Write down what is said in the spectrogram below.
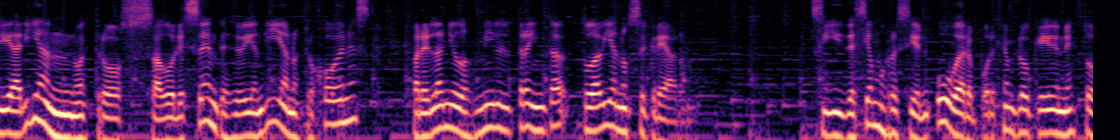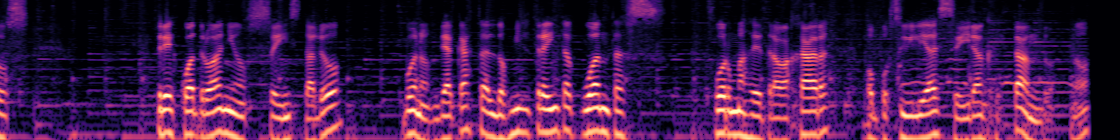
que harían nuestros adolescentes de hoy en día, nuestros jóvenes, para el año 2030 todavía no se crearon. Si decíamos recién Uber, por ejemplo, que en estos 3, 4 años se instaló, bueno, de acá hasta el 2030, ¿cuántas formas de trabajar o posibilidades se irán gestando? ¿no?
